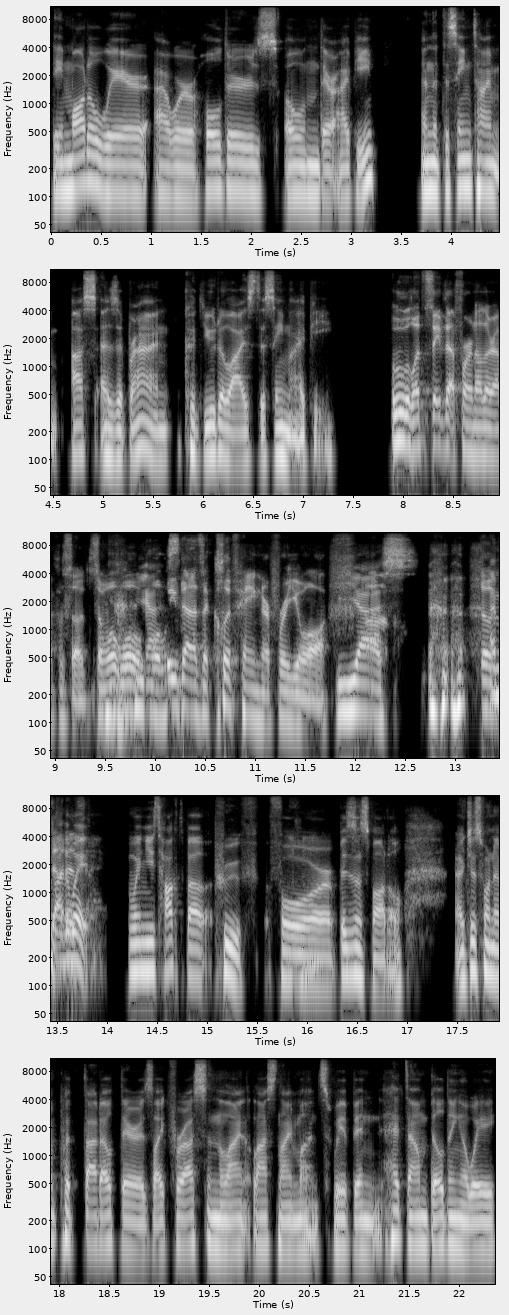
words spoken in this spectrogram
a model where our holders own their IP and at the same time us as a brand could utilize the same ip Ooh, let's save that for another episode. So we'll we'll, yes. we'll leave that as a cliffhanger for you all. Yes. Uh, so and by the is... way, when you talked about proof for mm-hmm. business model, I just want to put that out there is like for us in the last nine months, we have been head down building away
